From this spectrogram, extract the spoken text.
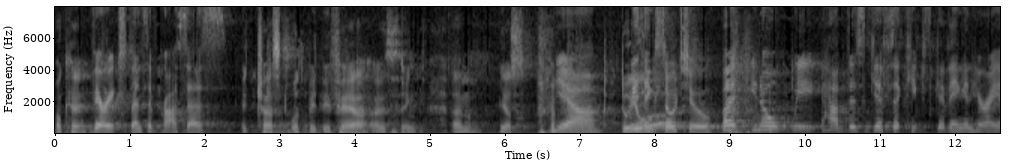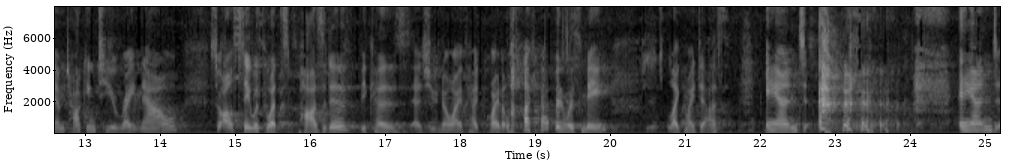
Okay, very expensive process. It just would be, be fair, I think. Um, yes. Yeah, Do we you, think uh, so too. But you know, we have this gift that keeps giving, and here I am talking to you right now. So I'll stay with what's positive because, as you know, I've had quite a lot happen with me, like my death, and. And,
